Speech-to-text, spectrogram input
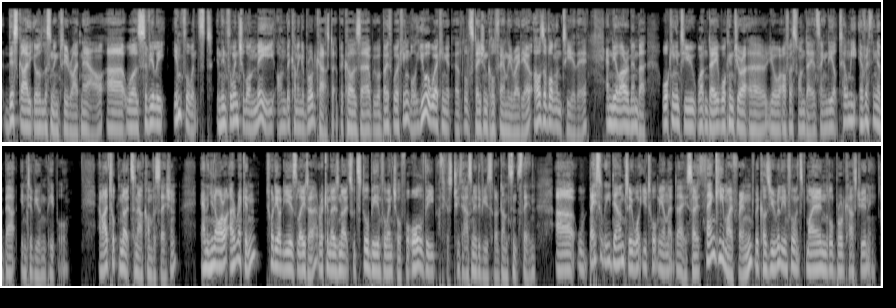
This guy that you're listening to right now uh, was severely influenced and influential on me on becoming a broadcaster because uh, we were both working. Well, you were working at a little station called Family Radio. I was a volunteer there, and Neil, I remember walking into you one day, walking into your uh, your office one day, and saying, "Neil, tell me everything about interviewing people." And I took notes in our conversation. And, you know, I reckon 20 odd years later, I reckon those notes would still be influential for all of the, I think it's 2,000 interviews that I've done since then, uh, basically down to what you taught me on that day. So thank you, my friend, because you really influenced my own little broadcast journey.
